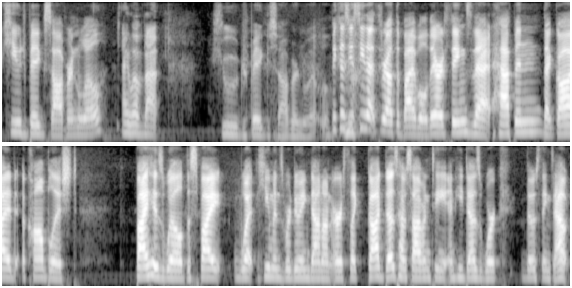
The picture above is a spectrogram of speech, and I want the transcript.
huge, big, sovereign will. I love that. Huge, big sovereign will. Because you see that throughout the Bible. There are things that happen that God accomplished by his will despite what humans were doing down on earth. Like God does have sovereignty and he does work those things out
